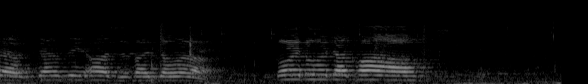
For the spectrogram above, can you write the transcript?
了将近二十分钟了，各位动作加快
